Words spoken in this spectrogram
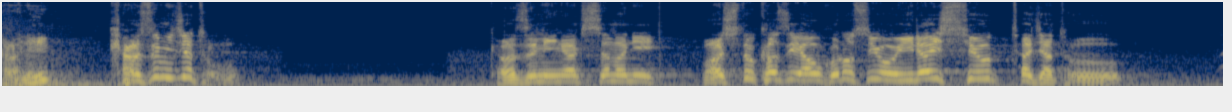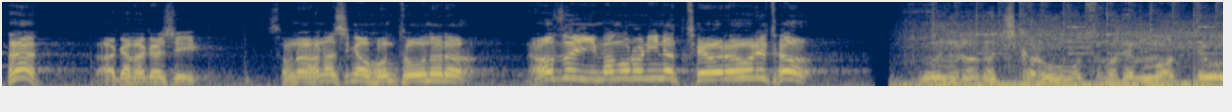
何？和美じゃと？和美が貴様にわしと和也を殺すよう依頼しておったじゃとはバカバカしいその話が本当ならなぜ今頃になって現れた？うぬらが力を持つまで待っておっ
